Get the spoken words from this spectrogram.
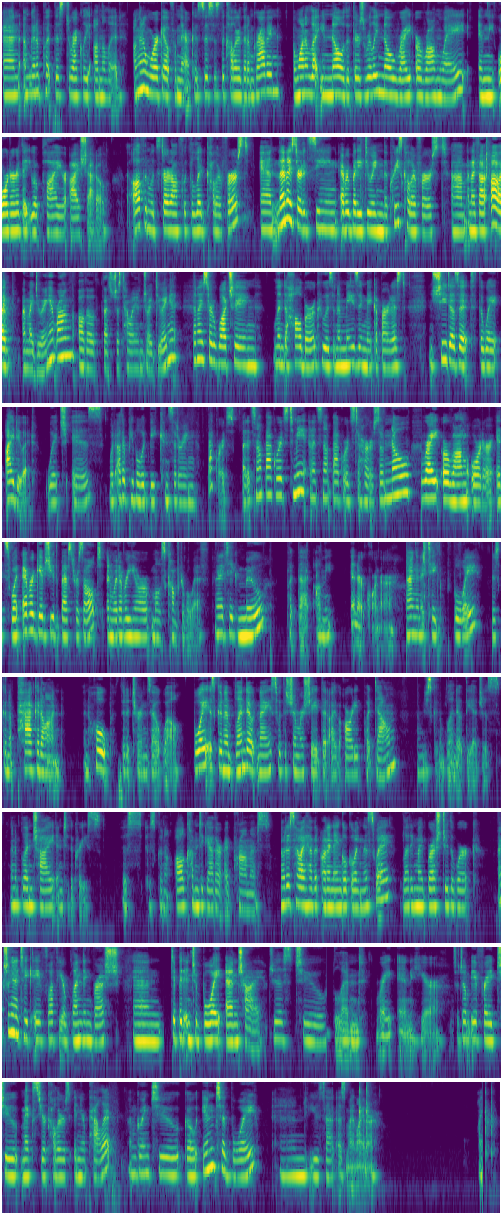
and I'm to put this directly on the lid. I'm to work out from there because this is the color that I'm grabbing. I want to let you know that there's really no right or wrong way in the order that you apply your eyeshadow. I often would start off with the lid color first and then I started seeing everybody doing the crease color first. Um, and I thought, oh, am, am I doing it wrong? Although that's just how I enjoyed doing it. Then I started watching Linda Hallberg, who is an amazing makeup artist. And she does it the way I do it, which is what other people would be considering backwards, but it's not backwards to me and it's not backwards to her. So no right or wrong order. It's whatever gives you the best result and whatever you're most comfortable with. I'm gonna take Moo, put that on the inner corner. I'm gonna take Boy, just gonna pack it on and hope that it turns out well. Boy is gonna blend out nice with the shimmer shade that I've already put down. I'm just gonna blend out the edges. I'm gonna blend Chai into the crease. This is gonna all come together, I promise. Notice how I have it on an angle going this way, letting my brush do the work. I'm actually gonna take a fluffier blending brush and dip it into Boy and Chai, just to blend right in here. So don't be afraid to mix your colors in your palette. I'm going to go into Boy and use that as my liner.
